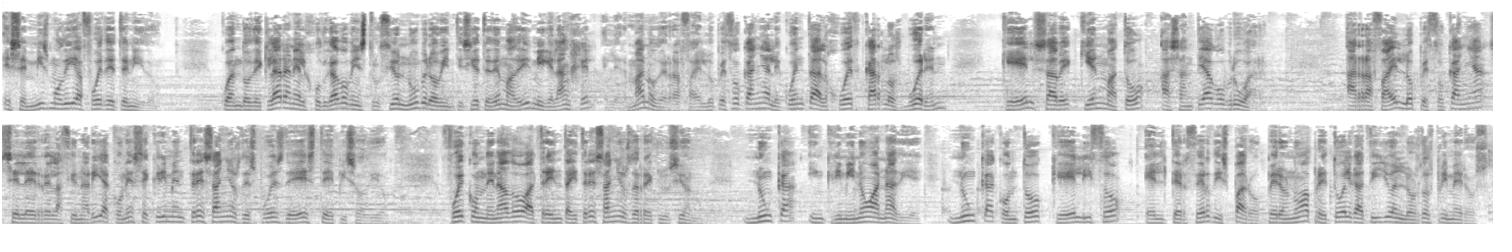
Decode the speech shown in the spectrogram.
Ese mismo día fue detenido. Cuando declara en el juzgado de instrucción número 27 de Madrid, Miguel Ángel, el hermano de Rafael López Ocaña, le cuenta al juez Carlos Bueren que él sabe quién mató a Santiago Bruar. A Rafael López Ocaña se le relacionaría con ese crimen tres años después de este episodio. Fue condenado a 33 años de reclusión. Nunca incriminó a nadie, nunca contó que él hizo el tercer disparo, pero no apretó el gatillo en los dos primeros.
